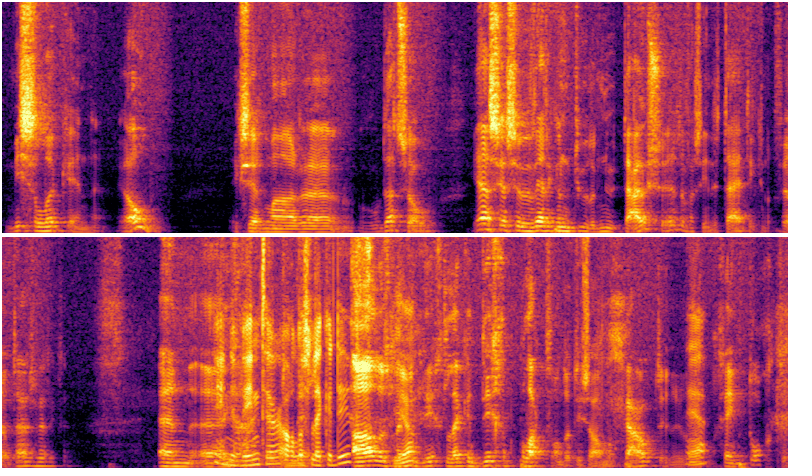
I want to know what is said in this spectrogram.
misselijk. En, eh, oh, ik zeg maar, eh, hoe dat zo? Ja, zegt ze, we werken natuurlijk nu thuis. Hè. Dat was in de tijd dat ik nog veel thuis werkte. En, eh, In de ja, winter, alles ben- lekker dicht. Alles lekker Ja. dicht, lekker dichtgeplakt, want het is allemaal koud en Ja. geen tocht. En,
